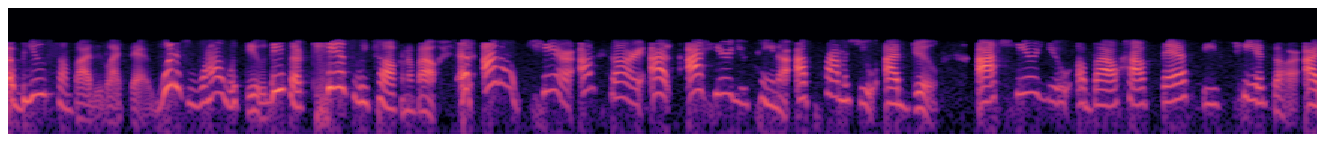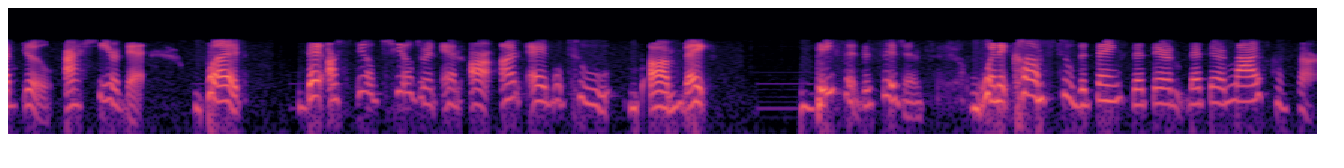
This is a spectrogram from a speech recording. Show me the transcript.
abuse somebody like that? What is wrong with you? These are kids we talking about. And I don't care. I'm sorry. I I hear you, Tina. I promise you I do. I hear you about how fast these kids are. I do. I hear that. But they are still children and are unable to um, make decent decisions when it comes to the things that their that their lives concern.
